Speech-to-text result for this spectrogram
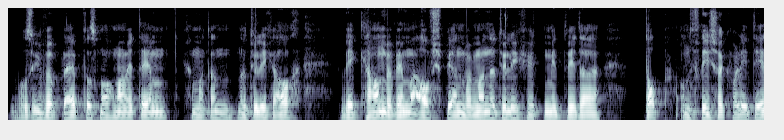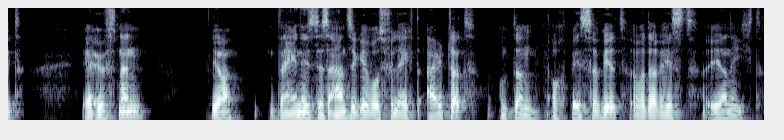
Was überbleibt, was machen wir mit dem? Kann man dann natürlich auch weghauen, weil wenn wir aufsperren, wollen wir natürlich mit wieder Top und frischer Qualität eröffnen. Ja, Wein ist das Einzige, was vielleicht altert und dann auch besser wird, aber der Rest eher nicht.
